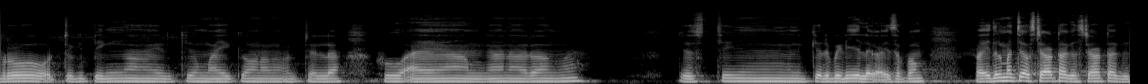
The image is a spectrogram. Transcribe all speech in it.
ബ്രോ ഒറ്റയ്ക്ക് പിങ് ആയിരിക്കും മൈക്ക് ഓണാൻ പറ്റില്ല ഹു ഐ ആം ഞാൻ ആരാന്ന്? ജസ്റ്റ് എനിക്കൊരു പിടിയില്ല കായ്സ് അപ്പം പൈതൽ മച്ചാ സ്റ്റാർട്ടാക്ക് സ്റ്റാർട്ടാക്ക്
